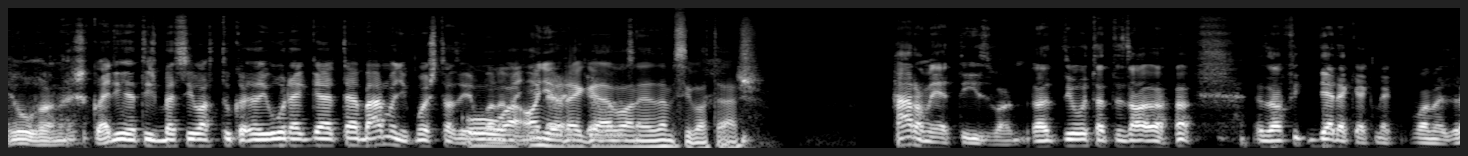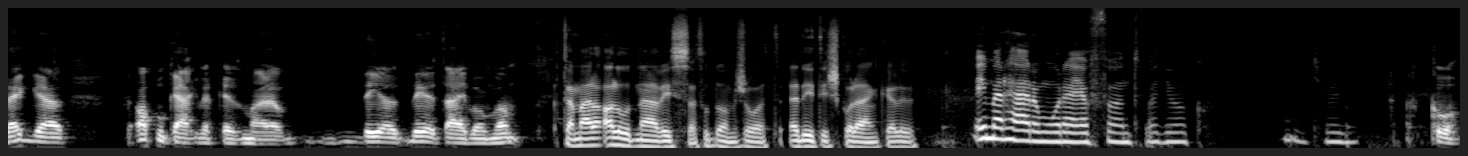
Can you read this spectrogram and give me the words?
Jó van, és akkor Editet is beszivattuk a jó reggeltel, bár mondjuk most azért Ó, annyira reggel van. van, ez nem szivatás. Három ér tíz van. Tehát jó, tehát ez a, ez a gyerekeknek van ez reggel, apukáknak ez már a dél, déltájban van. Te már aludnál vissza, tudom Zsolt. Edith is korán kelő. Én már három órája fönt vagyok, úgyhogy Akkor,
